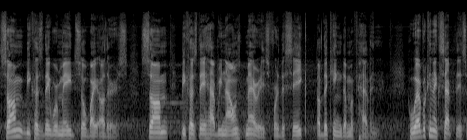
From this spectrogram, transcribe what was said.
some because they were made so by others, some because they have renounced marriage for the sake of the kingdom of heaven. Whoever can accept this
